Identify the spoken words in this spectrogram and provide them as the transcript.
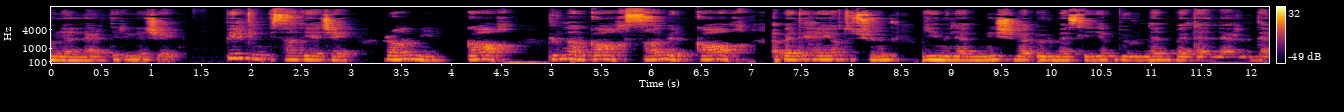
ölənlər diriləcək. Bir gün İsa deyəcək: "Ramil, qalx, Günər qalx, Samir qalx, əbədi həyat üçün yenilənmiş və ölməzliyə bürünən bədənlərində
